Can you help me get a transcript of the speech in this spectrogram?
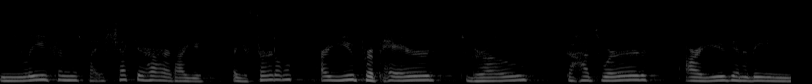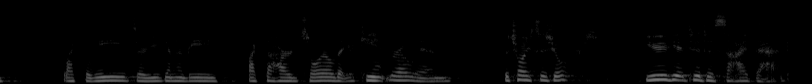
When you leave from this place, check your heart. Are you, are you fertile? Are you prepared to grow God's word? Are you going to be like the weeds? Are you going to be like the hard soil that you can't grow in? The choice is yours. You get to decide that.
